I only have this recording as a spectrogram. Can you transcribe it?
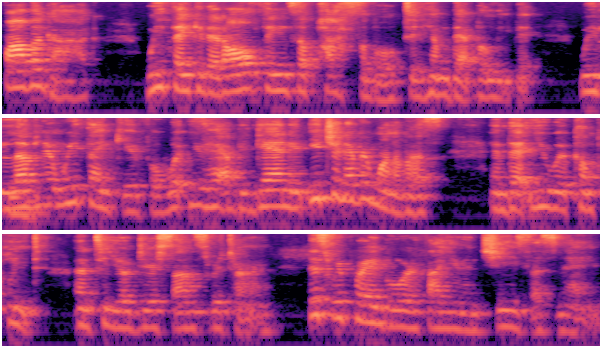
Father God, we thank you that all things are possible to him that believe it. We love mm-hmm. you and we thank you for what you have began in each and every one of us and that you will complete until your dear son's return. This we pray and glorify you in Jesus' name.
